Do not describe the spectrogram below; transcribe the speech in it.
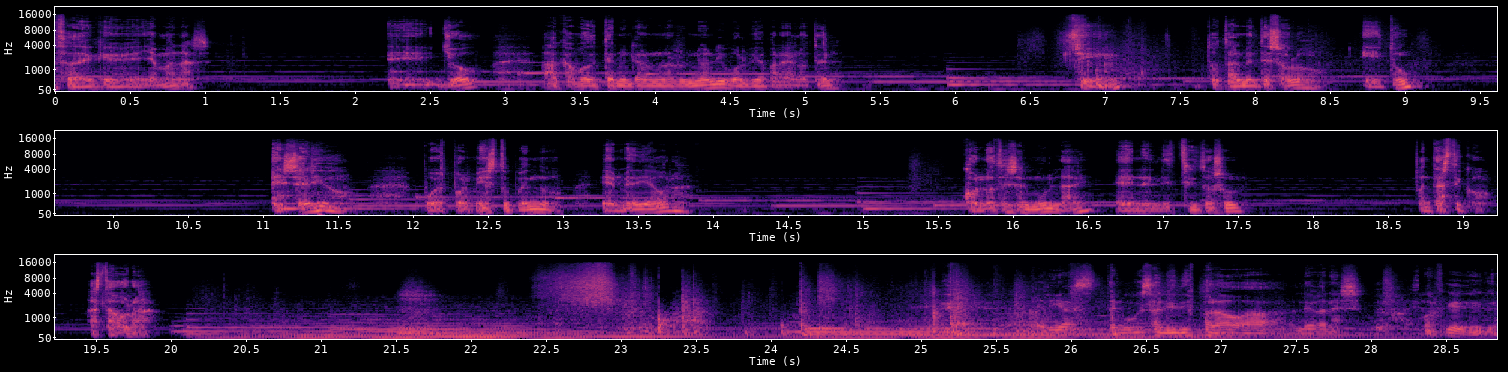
De que me llamaras. Eh, yo acabo de terminar una reunión y volvía para el hotel. Sí, totalmente solo. ¿Y tú? ¿En serio? Pues por mí estupendo. En media hora. ¿Conoces el Moonlight en el Distrito Sur? Fantástico. Hasta ahora. Elías, tengo que salir disparado a Leganés. ¿Por qué?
